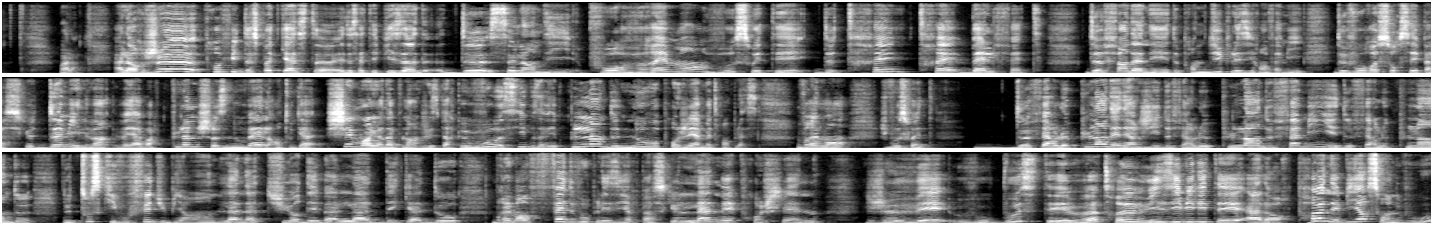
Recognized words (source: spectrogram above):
Voilà. Alors, je profite de ce podcast euh, et de cet épisode de ce lundi pour vraiment vous souhaiter de très, très belles fêtes de fin d'année, de prendre du plaisir en famille, de vous ressourcer parce que 2020, il va y avoir plein de choses nouvelles. En tout cas, chez moi, il y en a plein. J'espère que vous aussi, vous avez plein de nouveaux projets à mettre en place. Vraiment, je vous souhaite de faire le plein d'énergie, de faire le plein de famille et de faire le plein de, de tout ce qui vous fait du bien. La nature, des balades, des cadeaux. Vraiment, faites-vous plaisir parce que l'année prochaine, je vais vous booster votre visibilité. Alors, prenez bien soin de vous.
